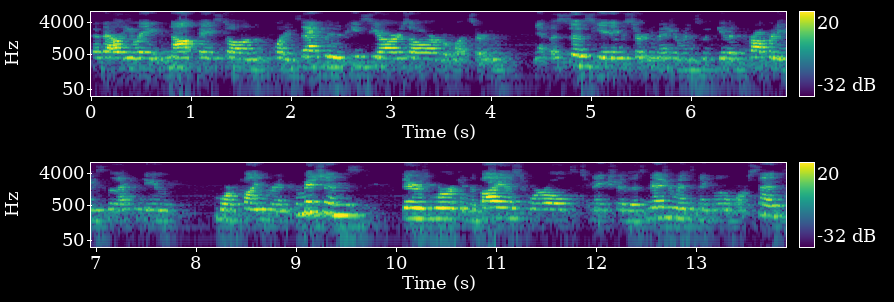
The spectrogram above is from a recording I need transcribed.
evaluate not based on what exactly the PCRs are, but what certain, you know, associating certain measurements with given properties so that I can do more fine-grained permissions. There's work in the BIOS world to make sure those measurements make a little more sense.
